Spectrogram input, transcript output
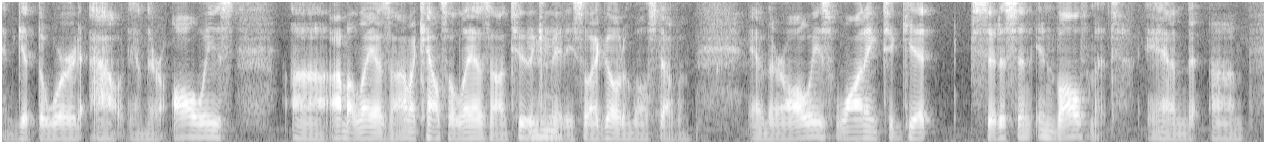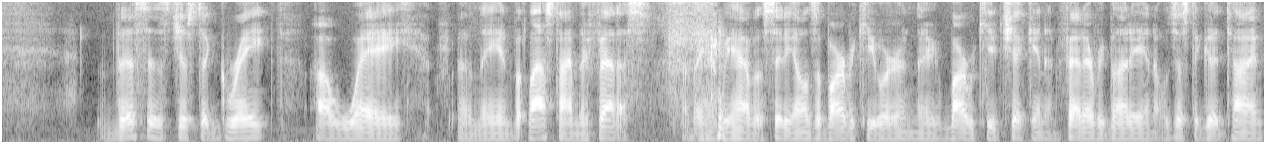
and get the word out. And they're always uh, I'm a liaison, I'm a council liaison to the mm -hmm. committee, so I go to most of them. And they're always wanting to get citizen involvement. And um, this is just a great uh, way. And they last time they fed us. They, we have the city owns a barbecuer, and they barbecued chicken and fed everybody, and it was just a good time.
